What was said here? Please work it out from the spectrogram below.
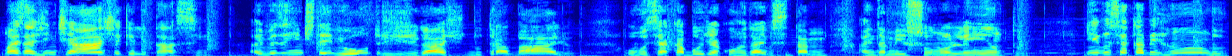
Mas a gente acha que ele tá assim. Às vezes a gente teve outros desgastes do trabalho, ou você acabou de acordar e você tá ainda meio sonolento, e aí você acaba errando.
